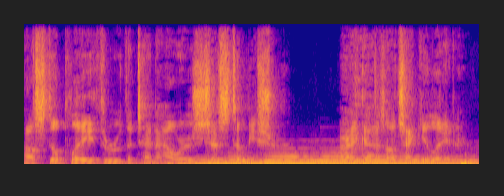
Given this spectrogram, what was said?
I'll still play through the 10 hours just to be sure. Alright, guys, I'll check you later.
